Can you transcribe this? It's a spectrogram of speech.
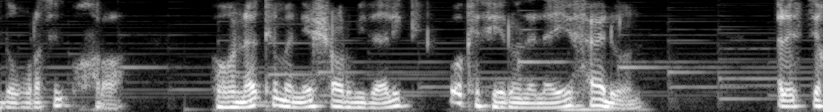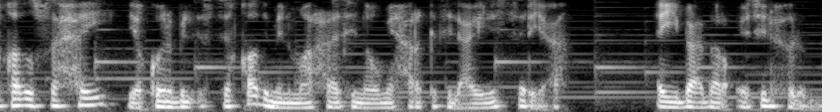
دورة أخرى. وهناك من يشعر بذلك وكثيرون لا يفعلون. الاستيقاظ الصحي يكون بالاستيقاظ من مرحلة نوم حركة العين السريعة أي بعد رؤية الحلم.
